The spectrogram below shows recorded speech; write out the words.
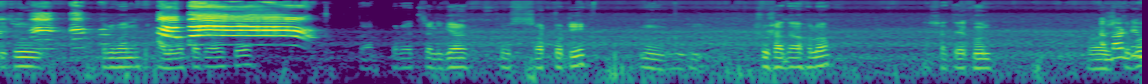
কিছু পরিমাণ আলু ভর্তা দেওয়া হয়েছে। তারপরে হচ্ছে লিগে চটপটি শসা দেওয়া হলো। এর সাথে এখন রস দেবো।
